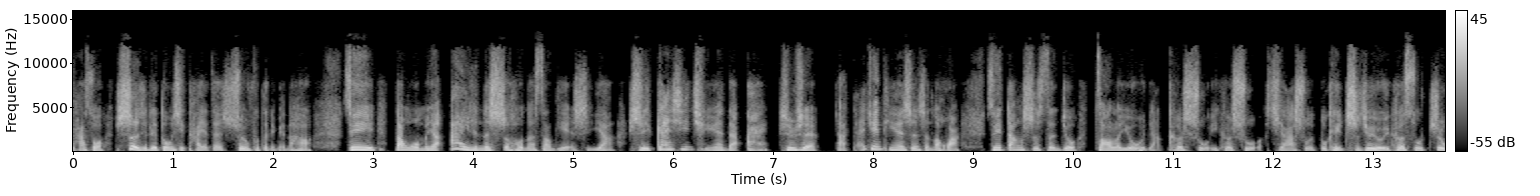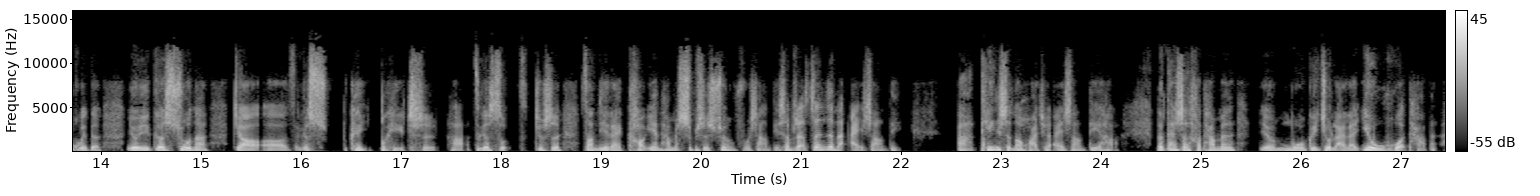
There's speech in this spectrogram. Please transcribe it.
他所设计的东西，他也在顺服这里面的哈。所以，当我们要爱人的时候呢，上帝也是一样，是甘心情愿的爱，是不是啊？甘心情愿生神的话，所以当时神就造了有两棵树，一棵树，其他树都可以吃，就有一棵树智慧的，有一个树呢，叫呃这个树可以不可以吃哈？这个树就是上帝来考验他们是不是顺服上帝，是不是真正的爱上帝啊？听神的话就爱上帝哈。那但是和他们有魔鬼就来了，诱惑他们了，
